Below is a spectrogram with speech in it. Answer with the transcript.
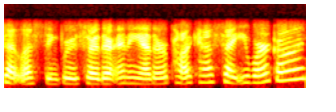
Set Lusting Bruce, are there any other podcasts that you work on?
